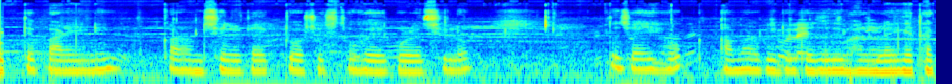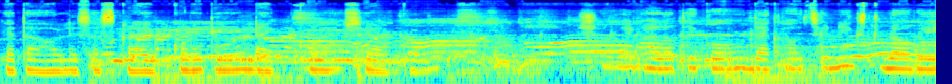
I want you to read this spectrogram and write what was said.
উঠতে পারিনি, কারণ ছেলেটা একটু অসুস্থ হয়ে পড়েছিল। তো যাই হোক, আমার ভিডিওটা যদি ভালো লেগে থাকে তাহলে সাবস্ক্রাইব করে দিও লাইক করো শেয়ার করো। ভালো থেকো দেখা হচ্ছে নেক্সট ব্লগে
